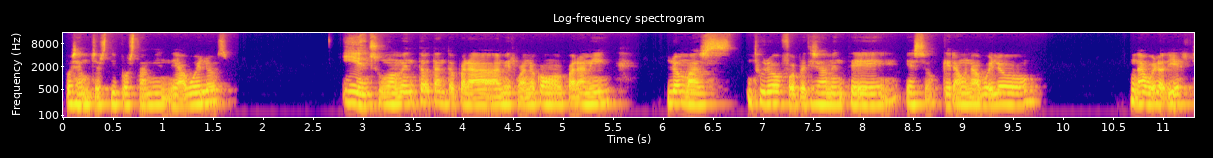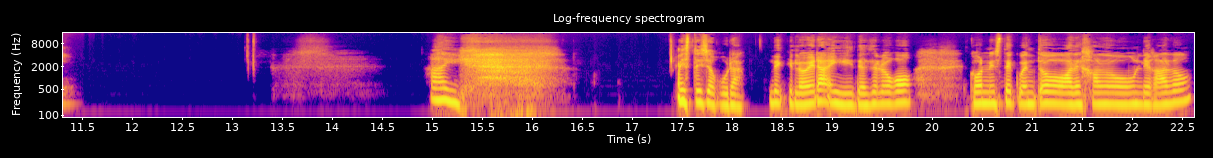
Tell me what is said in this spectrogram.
pues hay muchos tipos también de abuelos. Y en su momento, tanto para mi hermano como para mí, lo más duro fue precisamente eso, que era un abuelo abuelo 10. Ay, estoy segura de que lo era y desde luego con este cuento ha dejado un legado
